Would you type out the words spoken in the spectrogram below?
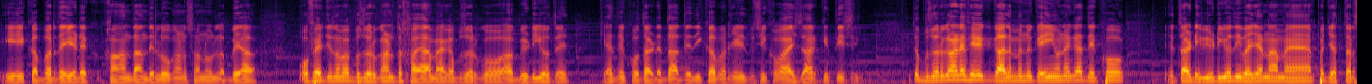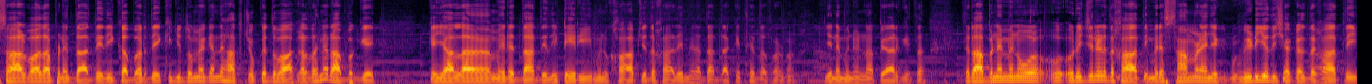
ਇਹ ਕਬਰ ਦੇ ਜਿਹੜੇ ਖਾਨਦਾਨ ਦੇ ਲੋਕਾਂ ਨੂੰ ਸਾਨੂੰ ਲੱਭਿਆ। ਉਹ ਫਿਰ ਜਦੋਂ ਮੈਂ ਬਜ਼ੁਰਗਾਂ ਨੂੰ ਦਿਖਾਇਆ, ਮੈਂ ਕਿਹਾ, ਬਜ਼ੁਰਗੋ ਵੀਡੀਓ ਤੇ ਕਿਹਾ, ਦੇਖੋ ਤੁਹਾਡੇ ਦਾਦੇ ਦੀ ਕਬਰ ਜਿਹੜੀ ਤੁਸੀਂ ਖਵਾਇਸ਼ਦਾਰ ਕੀਤੀ ਸੀ। ਤੇ ਬਜ਼ੁਰਗਾਂ ਨੇ ਫਿਰ ਇੱਕ ਗੱਲ ਮੈਨੂੰ ਕਹੀ, ਉਹਨੇ ਕਿਹਾ, ਦੇਖੋ, ਇਹ ਤੁਹਾਡੀ ਵੀਡੀਓ ਦੀ ਵਜ੍ਹਾ ਨਾਲ ਮੈਂ 75 ਸਾਲ ਬਾਅਦ ਆਪਣੇ ਦਾਦੇ ਦੀ ਕਬਰ ਦੇਖੀ, ਜਦੋਂ ਮੈਂ ਕਹਿੰਦੇ ਹੱਥ ਚੁੱਕ ਕੇ ਦੁਆ ਕਰਦਾ ਸੀ ਨਾ ਰੱਬ ਅੱਗੇ ਕਿ ਯਾ ਅੱਲਾ, ਮੇਰੇ ਦਾਦੇ ਦੀ ਢੇਰੀ ਮੈਨੂੰ ਖਾਬ 'ਚ ਦਿਖਾ ਦੇ, ਮੇਰਾ ਦਾਦਾ ਕਿੱਥੇ ਦਫਨ ਜਿਹਨੇ ਮੈਨੂੰ ਇੰਨਾ ਪਿਆਰ ਕੀਤਾ। ਤੇ ਰੱਬ ਨੇ ਮੈਨੂੰ ਓਰੀਜਨਲ ਦਿਖਾਤੀ ਮੇਰੇ ਸਾਹਮਣੇ ਜੇ ਵੀਡੀਓ ਦੀ ਸ਼ਕਲ ਦਿਖਾਤੀ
